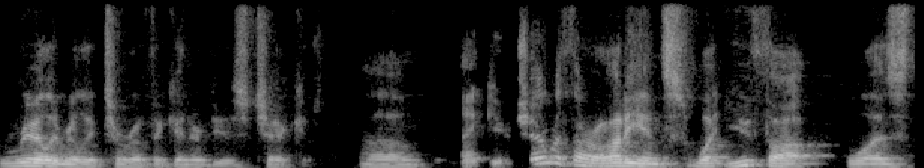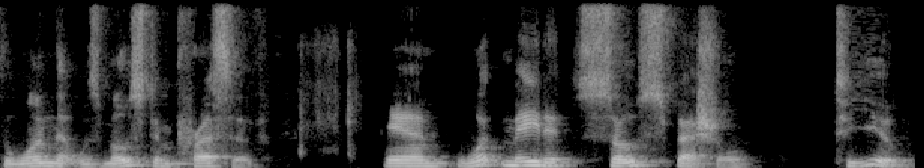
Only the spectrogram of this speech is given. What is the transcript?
really really terrific interviews, Chick. Thank you. Share with our audience what you thought was the one that was most impressive, and what made it so special to you.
